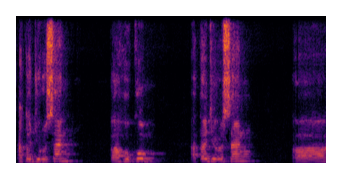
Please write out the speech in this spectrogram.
atau jurusan uh, hukum atau jurusan uh,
